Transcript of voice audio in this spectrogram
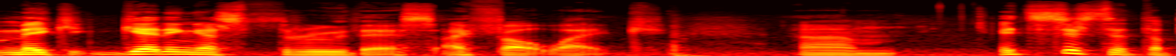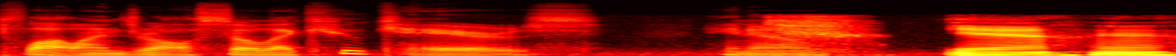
make getting us through this. I felt like um, it's just that the plot lines are all so like, who cares, you know? Yeah, yeah,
